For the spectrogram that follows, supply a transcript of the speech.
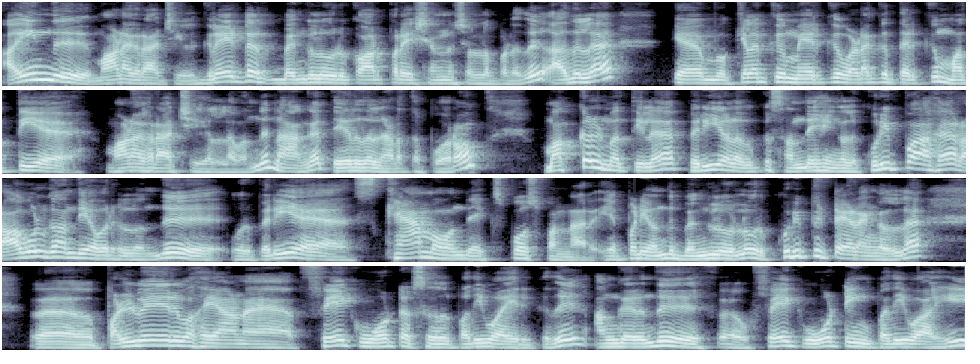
ஐந்து மாநகராட்சிகள் கிரேட்டர் பெங்களூரு கார்ப்பரேஷன் சொல்லப்படுது. அதில் கிழக்கு மேற்கு வடக்கு தெற்கு மத்திய மாநகராட்சிகளில் வந்து நாங்கள் தேர்தல் நடத்த போகிறோம் மக்கள் மத்தியில் பெரிய அளவுக்கு சந்தேகங்கள். குறிப்பாக ராகுல் காந்தி அவர்கள் வந்து ஒரு பெரிய ஸ்கேமை வந்து எக்ஸ்போஸ் பண்ணார். எப்படி வந்து பெங்களூரில் ஒரு குறிப்பிட்ட இடங்களில் பல்வேறு வகையான ஃபேக் ஓட்டர்ஸ்கள் பதிவாகிருக்குது அங்கேருந்து ஃபேக் ஓட்டிங் பதிவாகி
